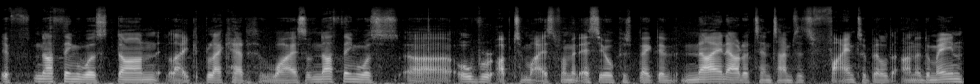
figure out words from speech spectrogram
if nothing was done like Black Hat wise, or nothing was uh, over optimized from an SEO perspective, 9 out of 10 times it's fine to build on a domain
